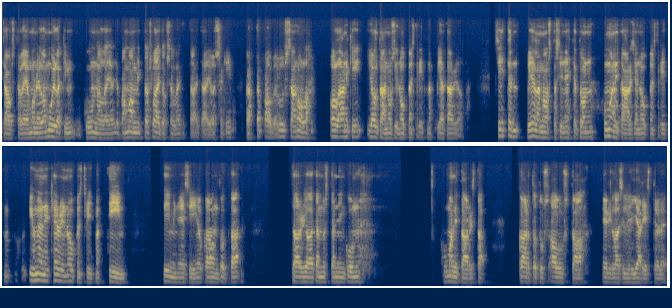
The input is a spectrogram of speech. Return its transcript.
taustalla ja monella muillakin kunnalla ja jopa maanmittauslaitoksellakin taitaa joissakin karttapalveluissaan olla, olla ainakin joltain osin OpenStreetMapia tarjolla. Sitten vielä nostaisin ehkä tuon humanitaarisen OpenStreetMap, Humanitarian OpenStreetMap Team, tiimin esiin, joka on tota, tarjoaa tämmöistä niin kuin humanitaarista kartoitusalustaa erilaisille järjestöille,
